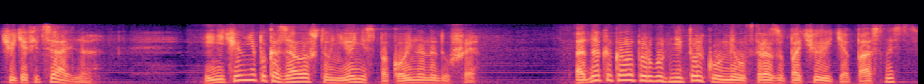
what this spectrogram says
чуть официально, и ничем не показала, что у нее неспокойно на душе. Однако Каупервуд не только умел сразу почуять опасность,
